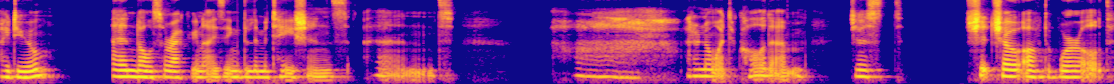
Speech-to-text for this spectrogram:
I do. And also recognizing the limitations and uh, I don't know what to call them, just shit show of the world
